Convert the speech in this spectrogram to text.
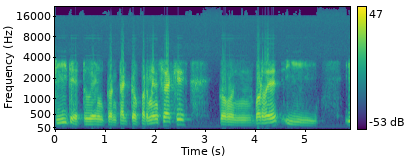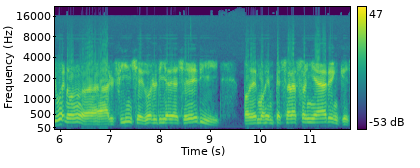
sí que estuve en contacto por mensaje con Bordet y, y bueno, al fin llegó el día de ayer y podemos empezar a soñar en que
